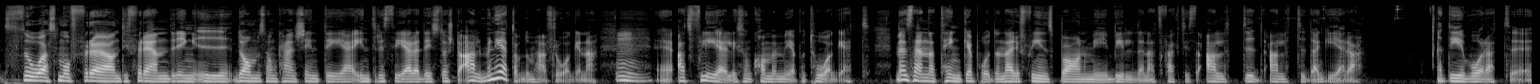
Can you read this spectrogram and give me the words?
så små frön till förändring i de som kanske inte är intresserade i största allmänhet av de här frågorna. Eh, att fler liksom kommer med på tåget. Men sen att tänka på det när det finns barn med i bilden. Att faktiskt alltid, alltid agera. Det är vårt eh,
